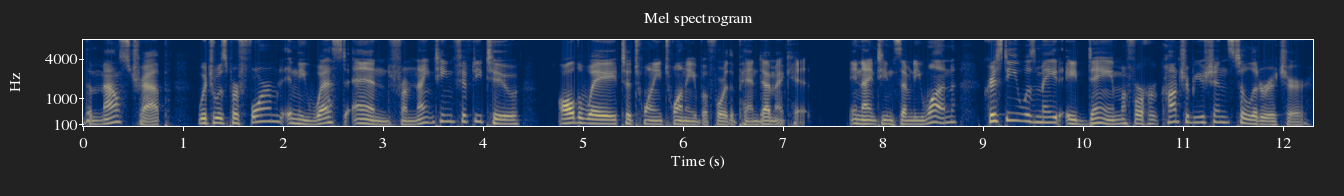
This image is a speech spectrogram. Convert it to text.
The Mousetrap, which was performed in the West End from 1952 all the way to 2020 before the pandemic hit. In 1971, Christie was made a dame for her contributions to literature.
